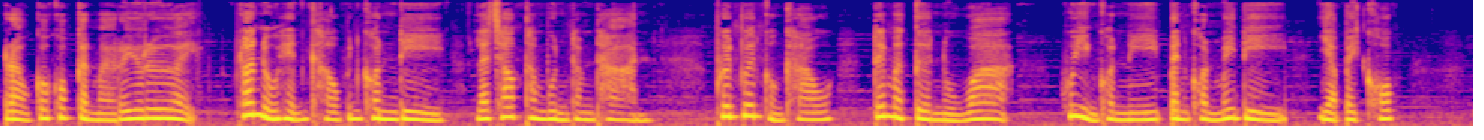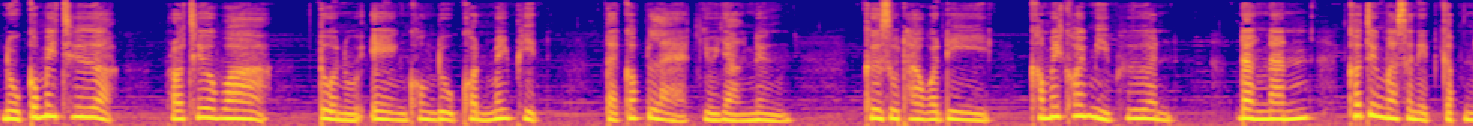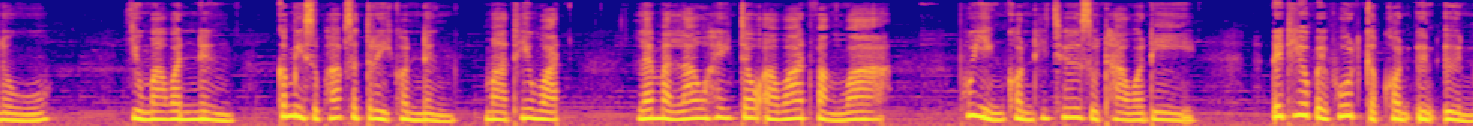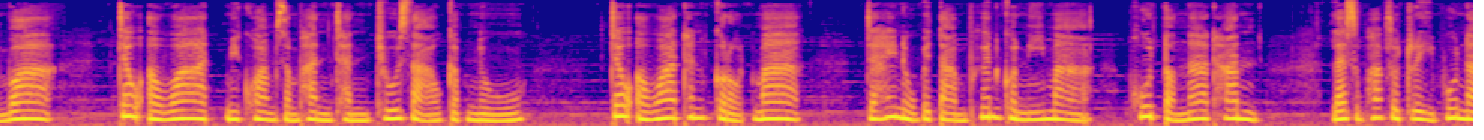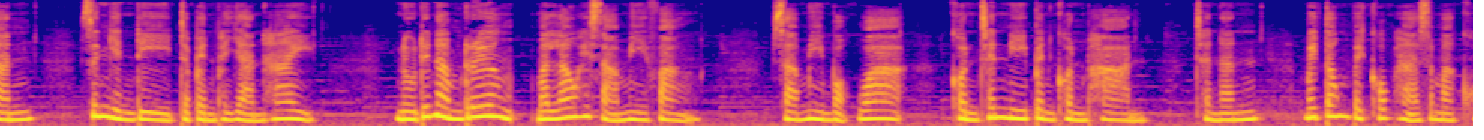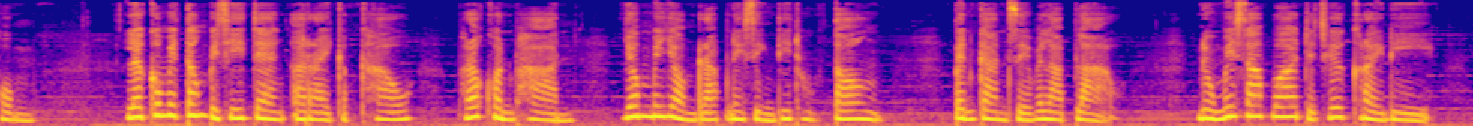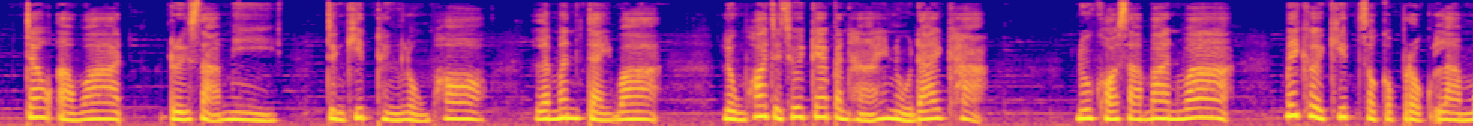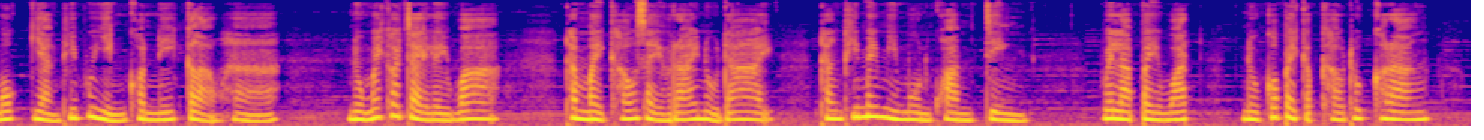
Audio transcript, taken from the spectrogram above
เราก็คบกันมาเรื่อยๆ เพราะหนูเห็นเขาเป็นคนดี และชอบทำบุญทำทาน เพื่อนๆของเขาได้มาเตือนหนูว่า ผู้หญิงคนนี้เป็นคนไม่ดี อย่าไปคบ หนูก็ไม่เชื่อ เพราะเชื่อว่า ตัวหนูเองคงดูคนไม่ผิด แต่ก็แปลกอยู่อย่างหนึ่ง คือสุทาวดีเขาไม่ค่อยมีเพื่อน ดังนั้นเขาจึงมาสนิทกับหนู อยู่มาวันหนึ่ง ก็มีสุภาพสตรีคนหนึ่งมาที่วัด และมาเล่าให้เจ้าอาวาสฟังว่า ผู้หญิงคนที่ชื่อสุทาวดี ได้เที่ยวไปพูดกับคนอื่นๆว่า เจ้าอาวาสมีความสัมพันธ์ฉันชู้สาวกับหนู เจ้าอาวาสท่านโกรธมาก จะให้หนูไปตามเพื่อนคนนี้มา พูดต่อหน้าท่าน และสุภาพสตรีผู้นั้น ซึ่งยินดีจะเป็นพยานให้ หนูได้นำเรื่องมาเล่าให้สามีฟัง สามีบอกว่า คนเช่นนี้เป็นคนพาลฉะนั้นไม่ต้องไปคบหาสมาคม แล้วก็ไม่ต้องไปชี้แจงอะไรกับเขา เพราะคนพาลย่อมไม่ยอมรับในสิ่งที่ถูกต้อง เป็นการเสียเวลาเปล่า หนูไม่ทราบว่าจะเชื่อใครดี เจ้าอาวาสหรือสามี จึงคิดถึงหลวงพ่อ และมั่นใจว่า หลวงพ่อจะช่วยแก้ปัญหาให้หนูได้ค่ะ หนูขอสาบานว่า ไม่เคยคิดสกปรกลามกอย่างที่ผู้หญิงคนนี้กล่าวหา หนูไม่เข้าใจเลยว่าทำไมเขาใส่ร้ายหนูได้ ทั้งที่ไม่มีมูลความจริง เวลาไปวัด หนูก็ไปกับเขาทุกครั้ง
